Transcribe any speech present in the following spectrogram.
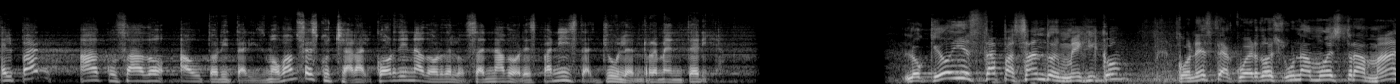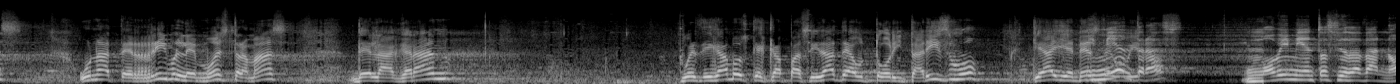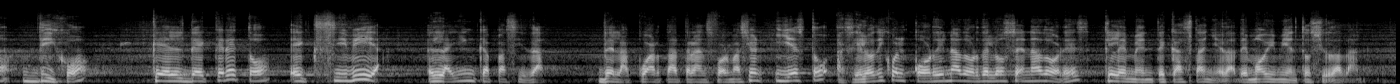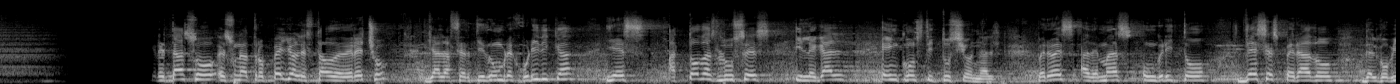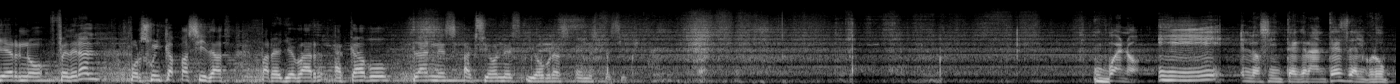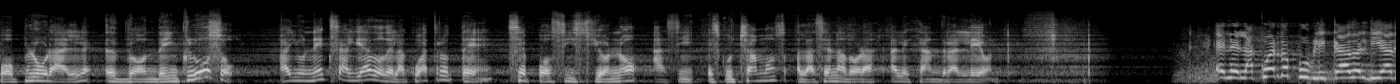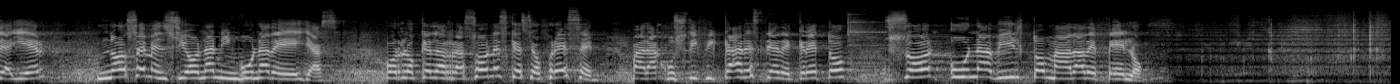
El PAN ha acusado autoritarismo. Vamos a escuchar al coordinador de los senadores panistas, Julen Rementería. Lo que hoy está pasando en México con este acuerdo es una muestra más, una terrible muestra más de la gran, pues digamos que capacidad de autoritarismo que hay en este Y mientras, Movimiento Ciudadano dijo que el decreto exhibía la incapacidad de la cuarta transformación. Y esto, así lo dijo el coordinador de los senadores, Clemente Castañeda, de Movimiento Ciudadano. Decretazo es un atropello al Estado de Derecho y a la certidumbre jurídica y es a todas luces ilegal e inconstitucional. Pero es además un grito desesperado del gobierno federal por su incapacidad para llevar a cabo planes, acciones y obras en específico. Bueno, y los integrantes del grupo plural, donde incluso hay un ex aliado de la 4T, se posicionó así. Escuchamos a la senadora Alejandra León. En el acuerdo publicado el día de ayer no se menciona ninguna de ellas, por lo que las razones que se ofrecen para justificar este decreto son una vil tomada de pelo.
